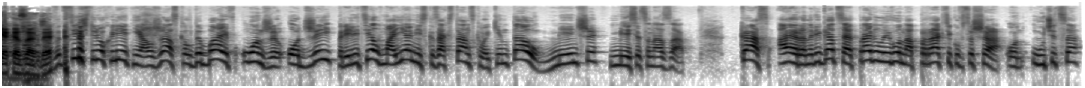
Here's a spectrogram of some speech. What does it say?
я казах, да? 24-летний Алжас Колдыбаев, он же Оджей, прилетел в Майами из казахстанского Кентау меньше месяца назад. КАС аэронавигация отправила его на практику в США. Он учится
